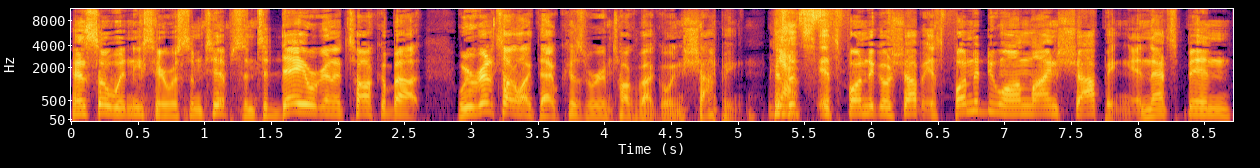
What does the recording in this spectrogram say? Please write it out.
And so Whitney's here with some tips. And today we're going to talk about, we were going to talk like that because we're going to talk about going shopping. Because Yes. it's, it's fun to go shopping. It's fun to do online shopping. And that's been,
